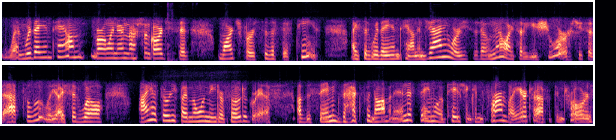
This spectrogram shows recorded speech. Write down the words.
when were they in town, Maryland Air National Guard? She said, March 1st to the 15th. I said, were they in town in January? She said, oh, no. I said, are you sure? She said, absolutely. I said, well, I have 35 millimeter photographs of the same exact phenomena in the same location confirmed by air traffic controllers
